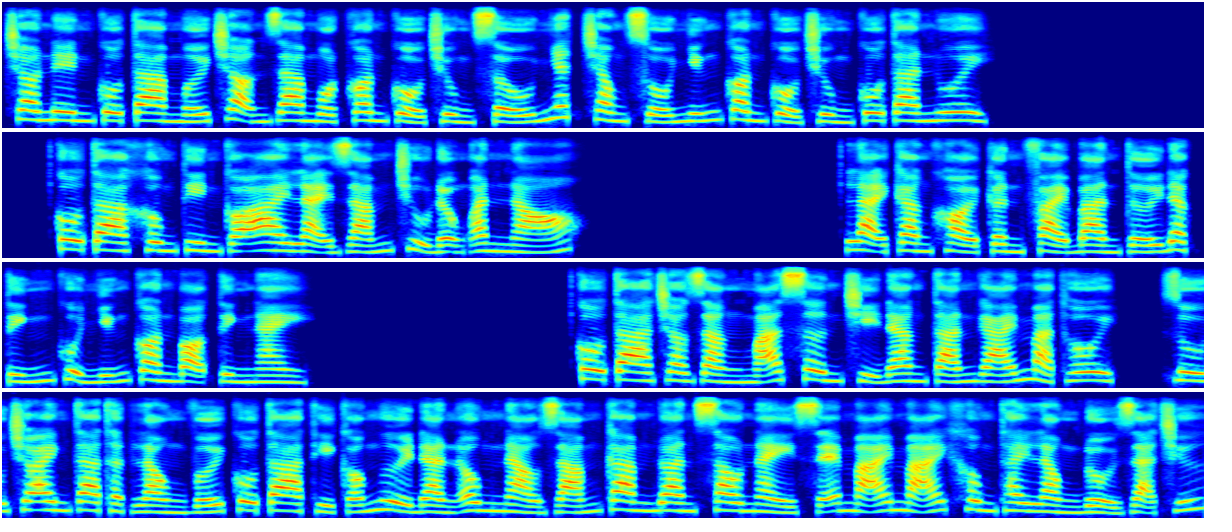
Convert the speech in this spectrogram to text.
Cho nên cô ta mới chọn ra một con cổ trùng xấu nhất trong số những con cổ trùng cô ta nuôi. Cô ta không tin có ai lại dám chủ động ăn nó. Lại càng khỏi cần phải bàn tới đặc tính của những con bọ tình này. Cô ta cho rằng Mã Sơn chỉ đang tán gái mà thôi, dù cho anh ta thật lòng với cô ta thì có người đàn ông nào dám cam đoan sau này sẽ mãi mãi không thay lòng đổi dạ chứ.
